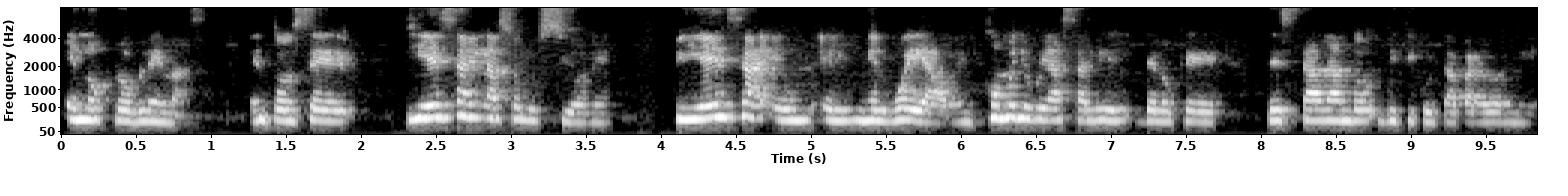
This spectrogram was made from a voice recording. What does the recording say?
en los problemas. Entonces, piensa en las soluciones, piensa en, en, el way out, en cómo yo voy a salir de lo que te está dando dificultad para dormir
